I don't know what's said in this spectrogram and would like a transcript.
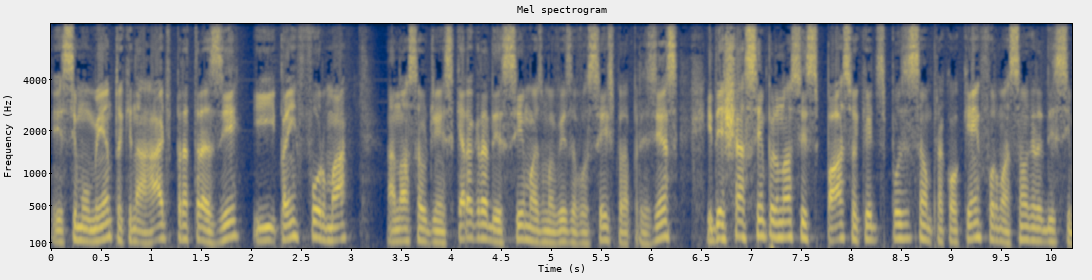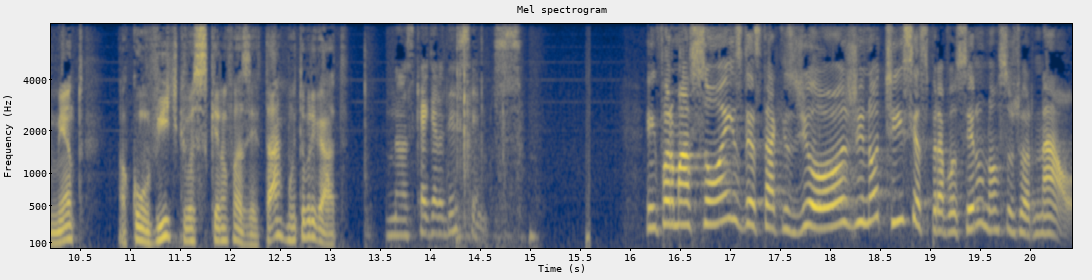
esse momento aqui na rádio para trazer e para informar a nossa audiência. Quero agradecer mais uma vez a vocês pela presença e deixar sempre o nosso espaço aqui à disposição para qualquer informação, agradecimento, ao convite que vocês queiram fazer, tá? Muito obrigado. Nós que agradecemos. Informações, destaques de hoje, notícias para você no nosso jornal.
